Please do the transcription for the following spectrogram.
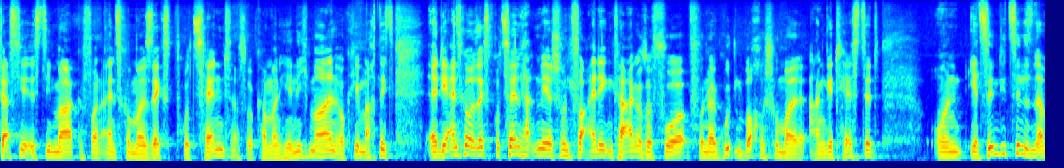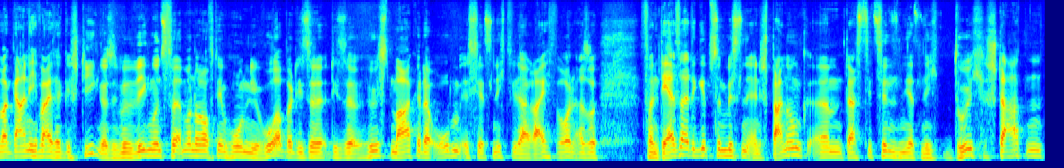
Das hier ist die Marke von 1,6 Prozent. Achso, kann man hier nicht malen. Okay, macht nichts. Äh, die 1,6 Prozent hatten wir ja schon vor einigen Tagen, also vor, vor einer guten Woche schon mal angetestet. Und jetzt sind die Zinsen aber gar nicht weiter gestiegen. Also wir bewegen uns zwar immer noch auf dem hohen Niveau, aber diese, diese Höchstmarke da oben ist jetzt nicht wieder erreicht worden. Also von der Seite gibt es ein bisschen Entspannung, ähm, dass die Zinsen jetzt nicht durchstarten,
